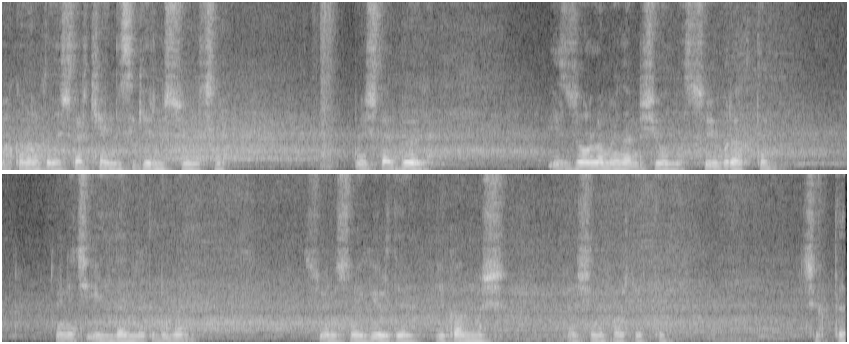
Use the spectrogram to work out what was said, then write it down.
Bakın arkadaşlar kendisi girmiş suyun içine. Bu işler böyle. Hiç zorlamayan bir şey olmaz. Suyu bıraktım. Dün hiç ilgilenmedi. Bugün suyun içine girdi. Yıkanmış. Ben şimdi fark ettim. Çıktı.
